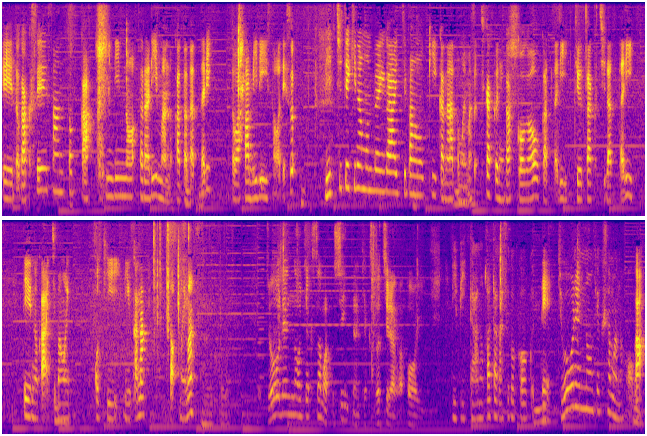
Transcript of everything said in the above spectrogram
えー、と学生さんとか近隣のサラリーマンの方だったりあとはファミリー層です。立地的な問題が一番大きいかなと思います。近くに学校が多かったり住宅地だったりっていうのが一番大きい理由かなと思います。常連のお客様と新規のお客様どちらが多いリピーターの方がすごく多くて、常連のお客様の方が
